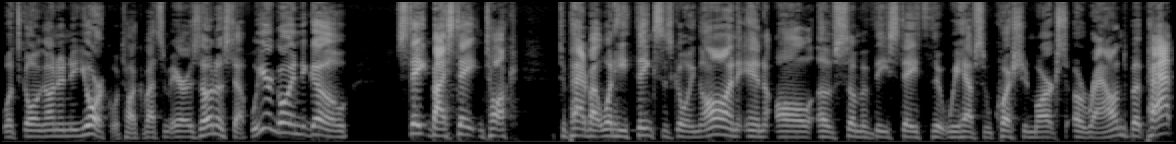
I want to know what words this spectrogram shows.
what's going on in New York. We'll talk about some Arizona stuff. We are going to go state by state and talk to Pat about what he thinks is going on in all of some of these states that we have some question marks around. But Pat,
